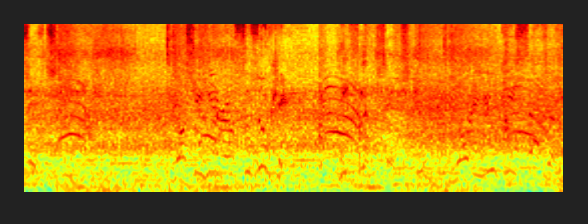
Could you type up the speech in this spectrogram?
Throws it! Yoshihiro Suzuki! He flips it! Noriyuki Sato!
